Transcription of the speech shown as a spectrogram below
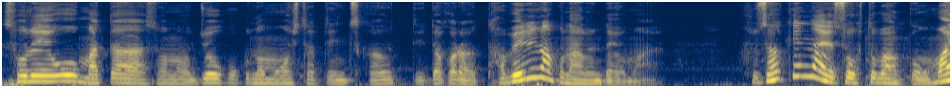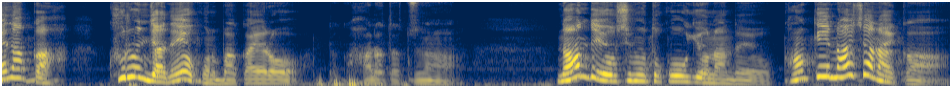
それをまた、その上告の申し立てに使うって、だから食べれなくなるんだよ、お前。ふざけんなよ、ソフトバンク。お前なんか来るんじゃねえよ、このバカ野郎。腹立つな。なんで吉本興業なんだよ。関係ないじゃないか。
